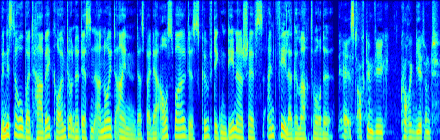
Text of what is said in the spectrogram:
Minister Robert Habeck räumte unterdessen erneut ein, dass bei der Auswahl des künftigen DENA-Chefs ein Fehler gemacht wurde. Er ist auf dem Weg, korrigiert und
